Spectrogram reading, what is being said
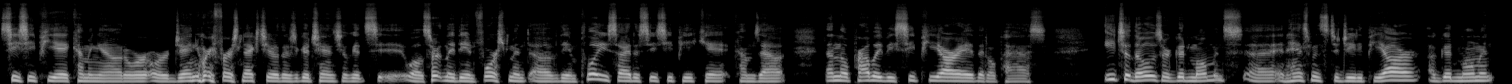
CCPA coming out, or or January first next year, there's a good chance you'll get C- well. Certainly, the enforcement of the employee side of CCP comes out. Then there'll probably be CPRA that'll pass each of those are good moments. Uh, enhancements to GDPR, a good moment,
